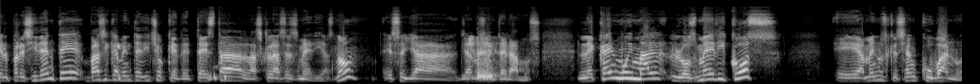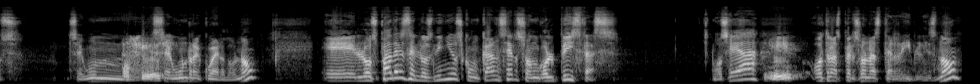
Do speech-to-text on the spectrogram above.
el presidente básicamente ha dicho que detesta las clases medias, ¿no? Eso ya, ya nos enteramos. Le caen muy mal los médicos, eh, a menos que sean cubanos, según, según recuerdo, ¿no? eh, los padres de los niños con cáncer son golpistas. O sea, otras personas terribles, ¿no?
